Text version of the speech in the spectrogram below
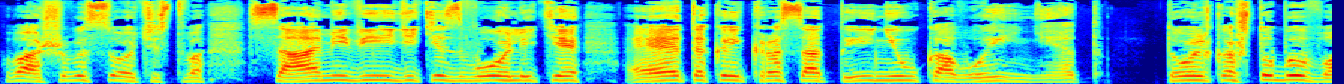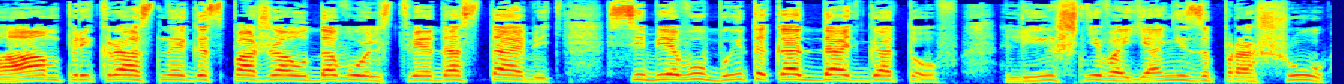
ваше высочество, сами видеть изволите, этакой красоты ни у кого и нет. Только чтобы вам, прекрасная госпожа, удовольствие доставить, себе в убыток отдать готов. Лишнего я не запрошу,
